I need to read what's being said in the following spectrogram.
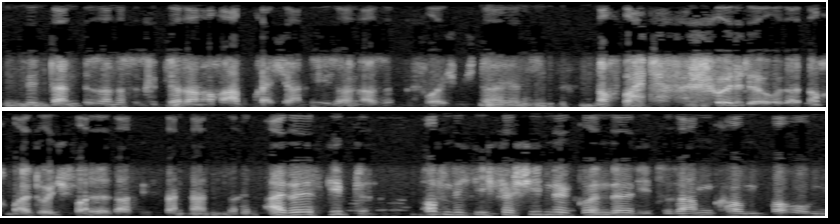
wird dann besonders, es gibt ja dann auch Abbrecher, die sagen, also bevor ich mich da jetzt noch weiter verschulde oder nochmal durchfalle, lasse ich es dann ganz sein. Also es gibt offensichtlich verschiedene Gründe, die zusammenkommen, warum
